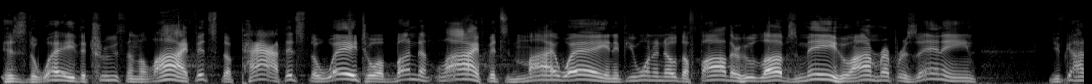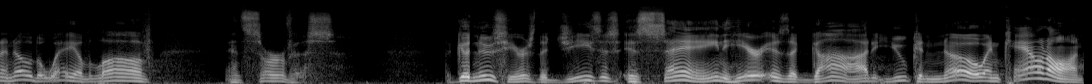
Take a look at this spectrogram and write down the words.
is the way, the truth, and the life. It's the path, it's the way to abundant life. It's my way. And if you want to know the Father who loves me, who I'm representing, you've got to know the way of love and service. The good news here is that Jesus is saying, Here is a God you can know and count on.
